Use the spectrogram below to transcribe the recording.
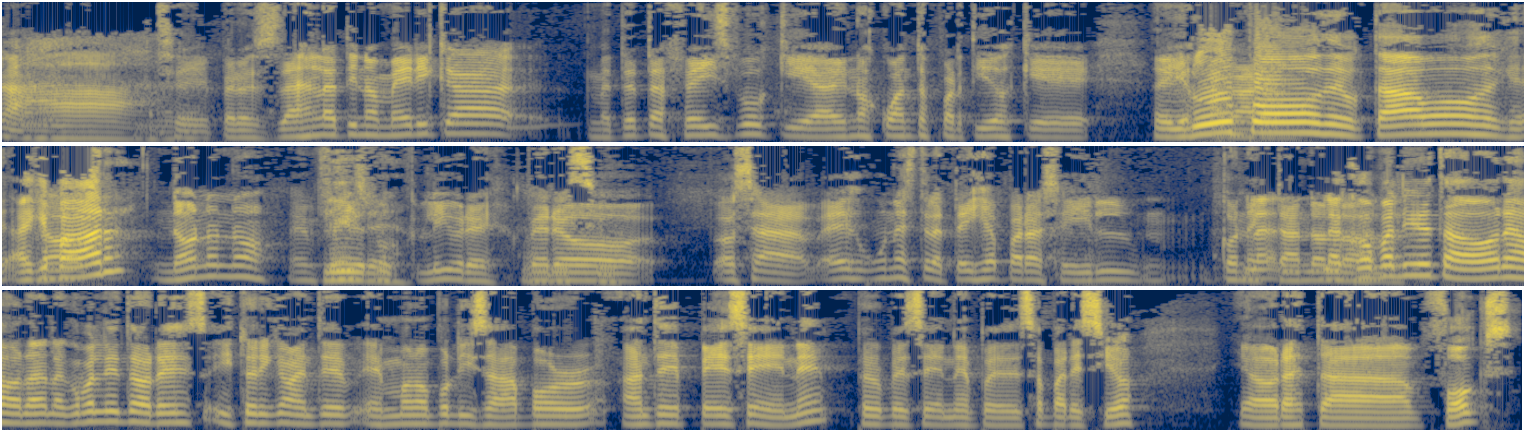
Ah. Sí, pero si estás en Latinoamérica, metete a Facebook y hay unos cuantos partidos que... ¿De ellos grupo, pagaron. de octavos? de que- ¿Hay que pagar? No, no, no, en Libre. Facebook, libre. Pero Buenísimo. o sea, es una estrategia para seguir conectando La, Copa Libertadores ahora, la Copa Libertadores históricamente es monopolizada por antes PSN, pero PSN después desapareció y ahora está Fox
